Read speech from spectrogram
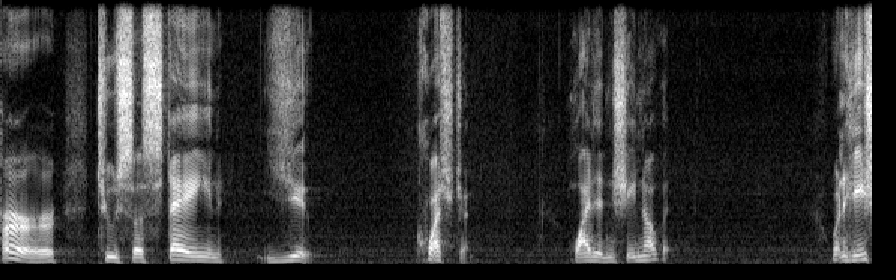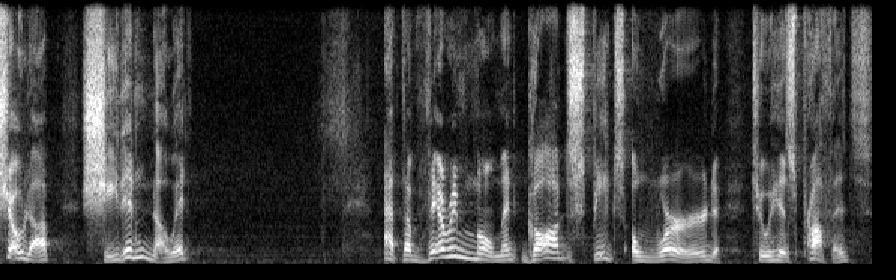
her to sustain you. Question Why didn't she know it? When he showed up, she didn't know it. At the very moment God speaks a word to his prophets,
